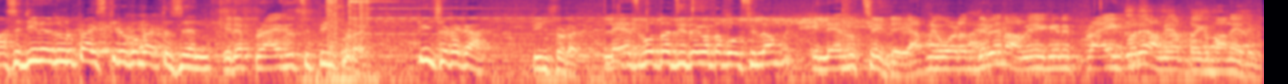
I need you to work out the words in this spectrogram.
মাছের ডিম এগুলোর প্রাইস কীরকম রাখতেছেন? এটা প্রাইস হচ্ছে তিনশো টাকা। তিনশো টাকা। তিনশো টাকা। লেজ বোতা যেটার কথা বলছিলাম এই লেজ হচ্ছে এটাই। আপনি অর্ডার দেবেন আমি এখানে ফ্রাই করে আমি আপনাকে বানিয়ে দেবো।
